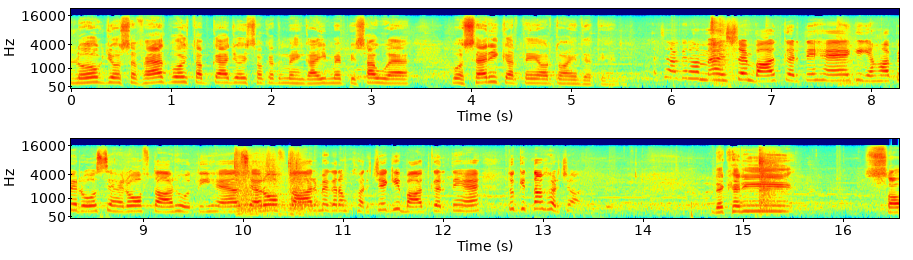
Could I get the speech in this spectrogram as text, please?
लोग जो सफ़ेद पोश तबका है जो इस वक्त महँगाई में पिसा हुआ है वो सैरी करते हैं और दुआएँ देते हैं। जी। अच्छा अगर हम इस टाइम बात करते हैं कि यहाँ पे रोज़ सहरो अफ्तार होती है सहरो अफ्तार में अगर हम खर्चे की बात करते हैं तो कितना खर्चा आता है? देखिए जी सौ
